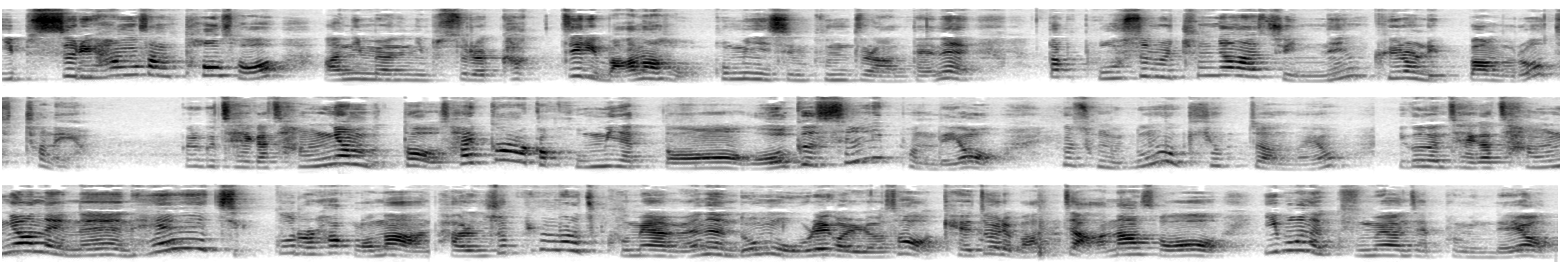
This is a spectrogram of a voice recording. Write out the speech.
입술이 항상 터서 아니면 입술에 각질이 많아서 고민이신 분들한테는 딱 보습을 충전할 수 있는 그런 립밤으로 추천해요. 그리고 제가 작년부터 살까 말까 고민했던 어그 슬리퍼인데요. 이거 정말 너무 귀엽지 않나요? 이거는 제가 작년에는 해외 직구를 하거나 다른 쇼핑몰에서 구매하면 너무 오래 걸려서 계절에 맞지 않아서 이번에 구매한 제품인데요.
